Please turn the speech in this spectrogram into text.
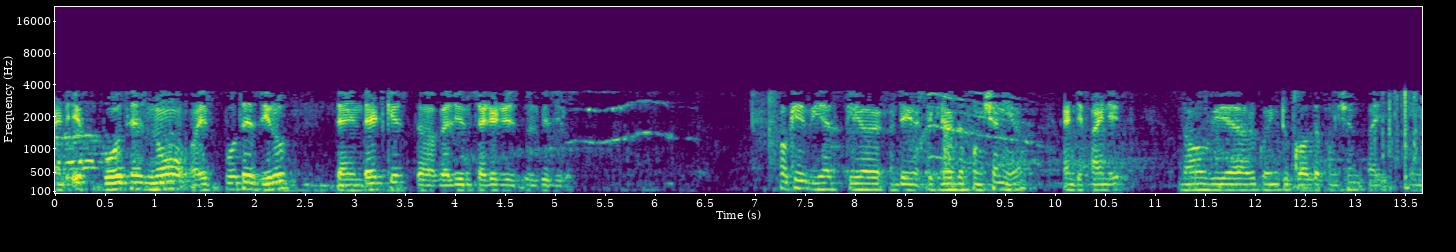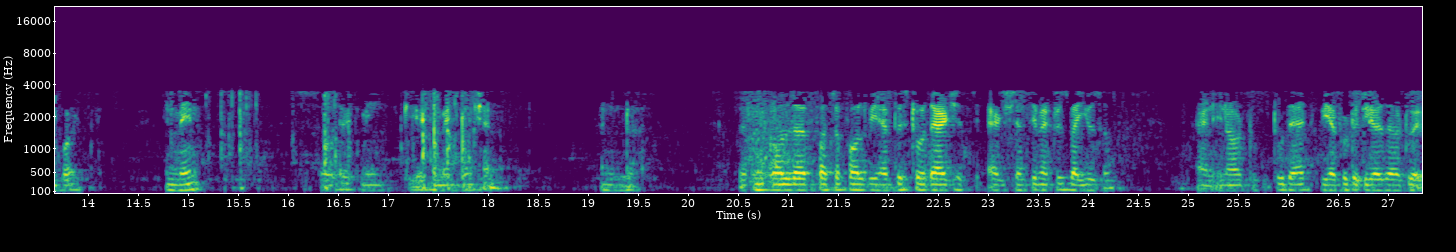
And if both has no if both has 0 then in that case the value inside it will be 0 okay we have clear declared the function here and defined it. Now we are going to call the function by invert in main. So let me create the main function and uh, let me call the first of all we have to store the adjacency matrix by user. And in order to do that we have to declare the two,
